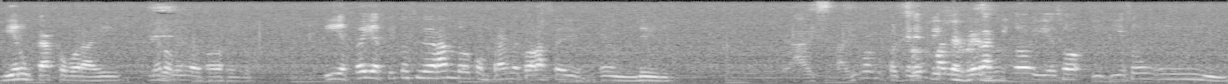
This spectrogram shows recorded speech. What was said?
viene un casco por ahí. Yo lo tengo de Rangers. Y estoy, estoy considerando comprarme todas las series en DVD. Ahí, ahí. Porque Netflix es gráfico y eso, y, y eso es un,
